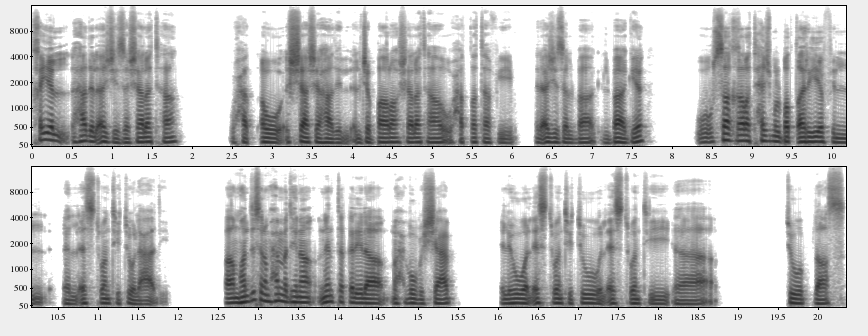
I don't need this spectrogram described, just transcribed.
تخيل هذه الأجهزة شالتها وحط أو الشاشة هذه الجبارة شالتها وحطتها في الأجهزة الباقية. وصغرت حجم البطارية في ال S 22 العادي. فمهندسنا محمد هنا ننتقل إلى محبوب الشعب اللي هو ال S 22 وال S 22 Plus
